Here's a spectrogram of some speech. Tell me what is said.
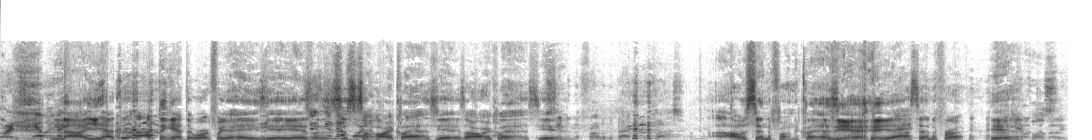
Lawrence Taylor? Nah, you have to. I I think you have to work for your A's. Yeah, yeah. It's, Just a, give it's, out it's a hard one. class. Yeah, it's a hard class. Sit Yeah. in the front or the back of the class? I was gonna in the front of the class. Yeah, yeah. I sit in the front. Yeah. Can't fall asleep.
